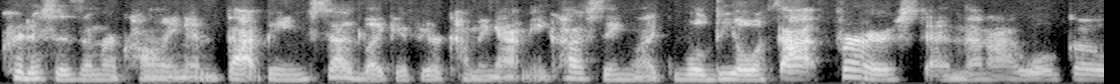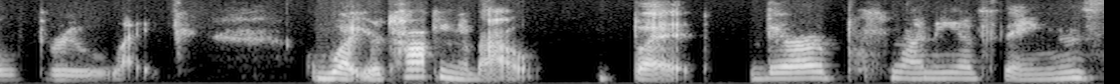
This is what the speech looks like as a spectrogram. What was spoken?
criticism or calling. And that being said, like, if you're coming at me cussing, like, we'll deal with that first, and then I will go through, like, what you're talking about. But there are plenty of things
